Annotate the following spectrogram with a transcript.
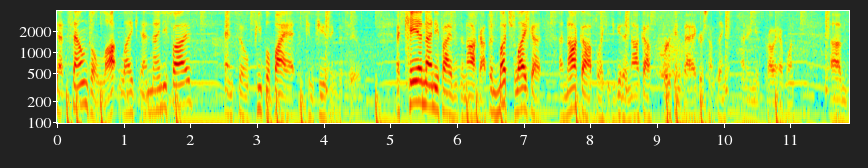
that sounds a lot like N95, and so people buy it confusing the two. A KN95 is a knockoff, and much like a, a knockoff, like if you get a knockoff Birkin bag or something, I know you probably have one, um,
